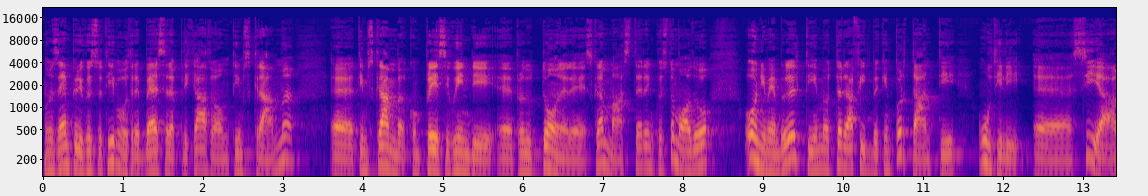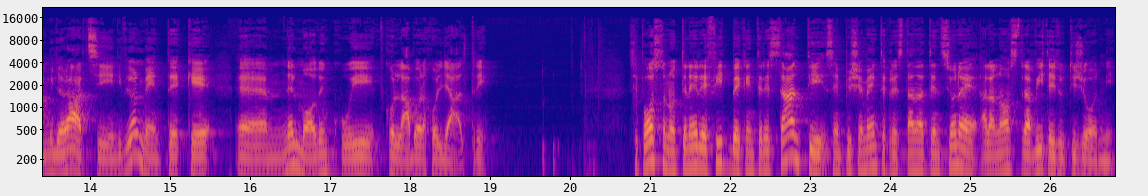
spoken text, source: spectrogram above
Un esempio di questo tipo potrebbe essere applicato a un Team Scrum, eh, Team Scrum compresi quindi eh, Product Owner e Scrum Master. In questo modo ogni membro del team otterrà feedback importanti utili eh, sia a migliorarsi individualmente che eh, nel modo in cui collabora con gli altri. Si possono ottenere feedback interessanti semplicemente prestando attenzione alla nostra vita di tutti i giorni.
